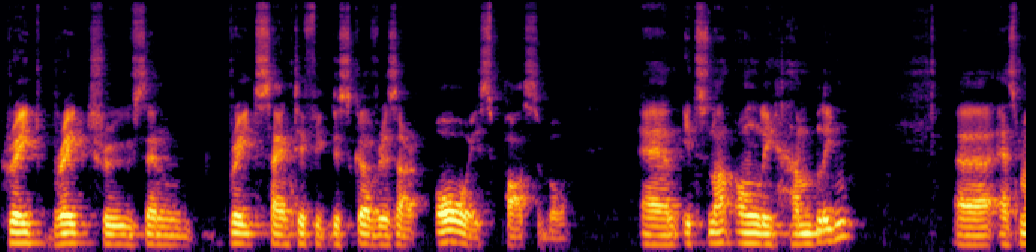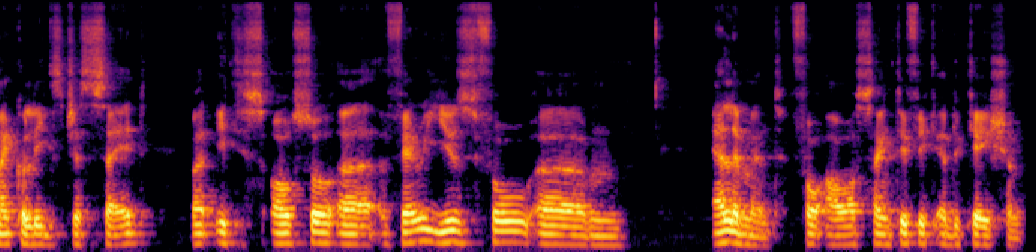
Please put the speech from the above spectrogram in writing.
great breakthroughs and great scientific discoveries are always possible. And it's not only humbling uh, as my colleagues just said but it's also a very useful um, element for our scientific education.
